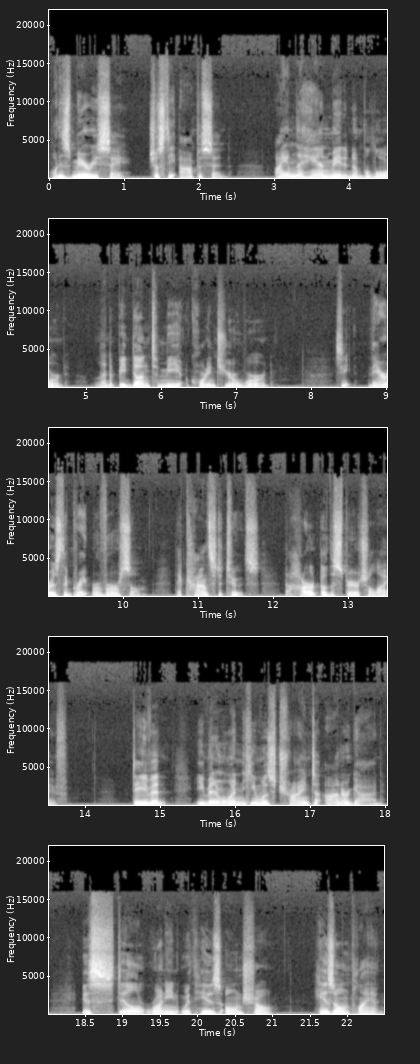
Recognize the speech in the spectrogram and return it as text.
What does Mary say? Just the opposite. I am the handmaiden of the Lord. Let it be done to me according to your word. See, there is the great reversal that constitutes the heart of the spiritual life. David, even when he was trying to honor God, is still running with his own show, his own plan.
